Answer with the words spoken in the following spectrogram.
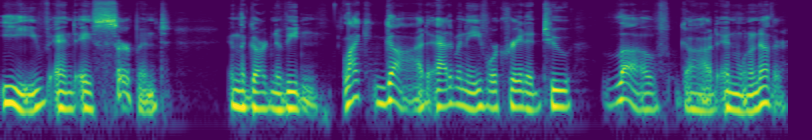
Eve and a serpent in the Garden of Eden. Like God, Adam and Eve were created to love God and one another.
